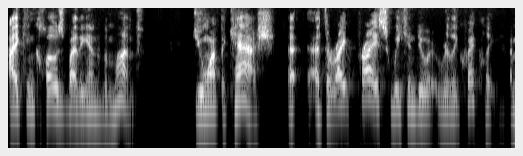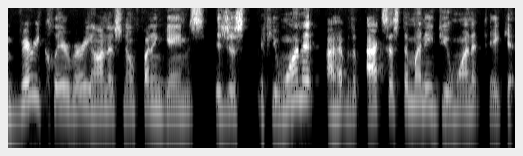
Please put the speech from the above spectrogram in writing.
i can close by the end of the month. Do you want the cash? At, the right price we can do it really quickly. I'm very clear very honest no fun and games. It's just if you want it i have the access to money. Do you want it? Take it.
